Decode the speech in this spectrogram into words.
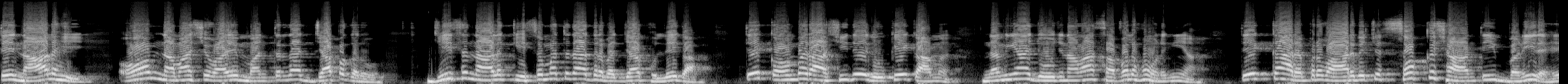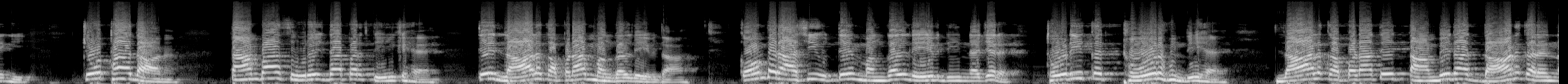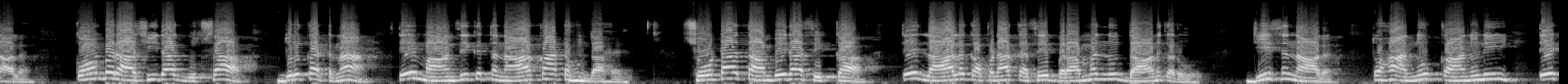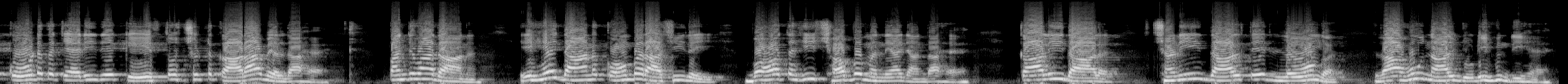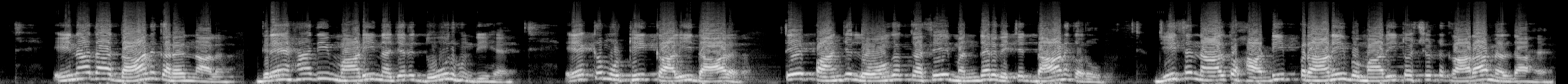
ਤੇ ਨਾਲ ਹੀ ਓਮ ਨਮः ਸ਼ਿਵਾਏ ਮੰਤਰ ਦਾ ਜਪ ਕਰੋ, ਜਿਸ ਨਾਲ ਕਿਸਮਤ ਦਾ ਦਰਵਾਜ਼ਾ ਖੁੱਲੇਗਾ। ਤੇ ਕੁੰਭ ਰਾਸ਼ੀ ਦੇ ਰੁਕੇ ਕੰਮ ਨਵੀਆਂ ਯੋਜਨਾਵਾਂ ਸਫਲ ਹੋਣਗੀਆਂ ਤੇ ਘਰ ਪਰਿਵਾਰ ਵਿੱਚ ਸੁੱਖ ਸ਼ਾਂਤੀ ਬਣੀ ਰਹੇਗੀ। ਚੌਥਾ ਦਾਨ, ਤਾਂਬਾ ਸੂਰਜ ਦਾ ਪ੍ਰਤੀਕ ਹੈ ਤੇ ਲਾਲ ਕਪੜਾ ਮੰਗਲ ਦੇਵ ਦਾ। ਕੁੰਭ ਰਾਸ਼ੀ ਉੱਤੇ ਮੰਗਲ ਦੇਵ ਦੀ ਨਜ਼ਰ ਥੋੜੀ ਕਠੋਰ ਹੁੰਦੀ ਹੈ। ਲਾਲ ਕਪੜਾ ਤੇ ਤਾਂਬੇ ਦਾ ਦਾਨ ਕਰਨ ਨਾਲ ਕੁੰਭ ਰਾਸ਼ੀ ਦਾ ਗੁੱਸਾ, ਦੁਰਘਟਨਾ ਤੇ ਮਾਨਸਿਕ ਤਣਾਅ ਘਟ ਹੁੰਦਾ ਹੈ। ਛੋਟਾ ਤਾਂਬੇ ਦਾ ਸਿੱਕਾ ਤੇ ਲਾਲ ਕਪੜਾ ਕਸੇ ਬ੍ਰਾਹਮਣ ਨੂੰ ਦਾਨ ਕਰੋ, ਜਿਸ ਨਾਲ ਤੁਹਾਨੂੰ ਕਾਨੂੰਨੀ ਤੇ ਕੋਰਟ ਕਚਹਿਰੀ ਦੇ ਕੇਸ ਤੋਂ ਛੁਟਕਾਰਾ ਮਿਲਦਾ ਹੈ। ਪੰਜਵਾਂ ਦਾਨ, ਇਹ ਦਾਨ ਕੁੰਭ ਰਾਸ਼ੀ ਲਈ ਬਹੁਤ ਹੀ ਸ਼ੁਭ ਮੰਨਿਆ ਜਾਂਦਾ ਹੈ। ਕਾਲੀ ਦਾਲ, ਛਣੀ ਦਾਲ ਤੇ ਲੌਂਗ ਰਾਹੂ ਨਾਲ ਜੁੜੀ ਹੁੰਦੀ ਹੈ। ਇਹਨਾਂ ਦਾ ਦਾਨ ਕਰਨ ਨਾਲ ਗ੍ਰਹਿਾਂ ਦੀ ਮਾੜੀ ਨਜ਼ਰ ਦੂਰ ਹੁੰਦੀ ਹੈ। ਇੱਕ ਮੁਠੀ ਕਾਲੀ ਦਾਲ ਤੇ ਪੰਜ ਲੌਂਗ ਕਸੇ ਮੰਦਰ ਵਿੱਚ ਦਾਨ ਕਰੋ, ਜਿਸ ਨਾਲ ਤੁਹਾਡੀ ਪੁਰਾਣੀ ਬਿਮਾਰੀ ਤੋਂ ਛੁਟਕਾਰਾ ਮਿਲਦਾ ਹੈ।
